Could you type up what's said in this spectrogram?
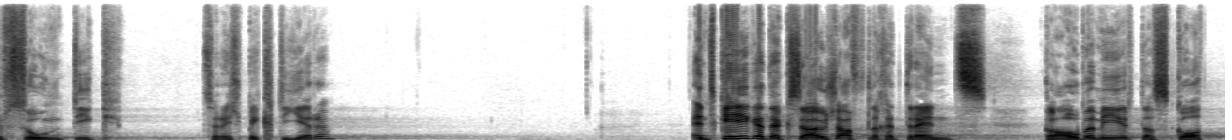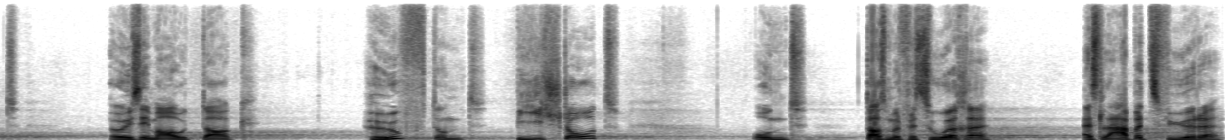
den Sonntag zu respektieren. Entgegen den gesellschaftlichen Trends glauben wir, dass Gott uns im Alltag hilft und beisteht und dass wir versuchen, ein Leben zu führen,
